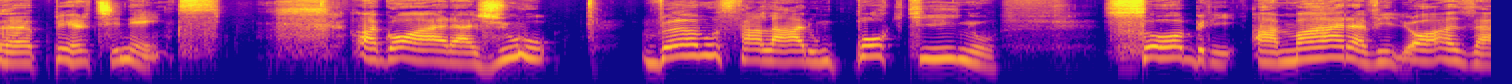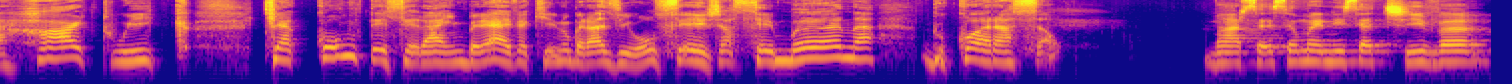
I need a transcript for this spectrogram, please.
uh, pertinentes. Agora, Ju, vamos falar um pouquinho sobre a maravilhosa Heart Week que acontecerá em breve aqui no Brasil, ou seja, a Semana do Coração. Márcia, essa é uma iniciativa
